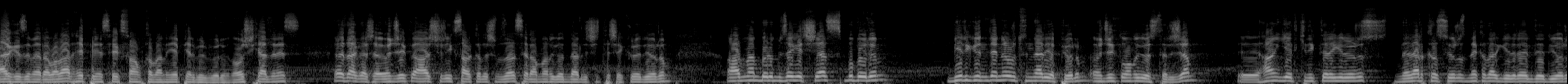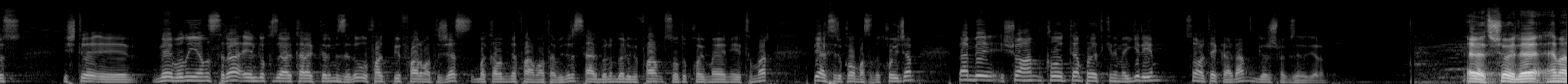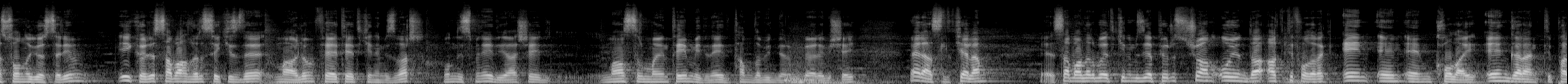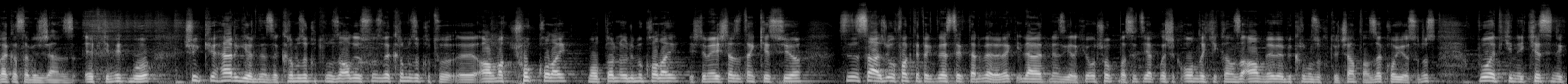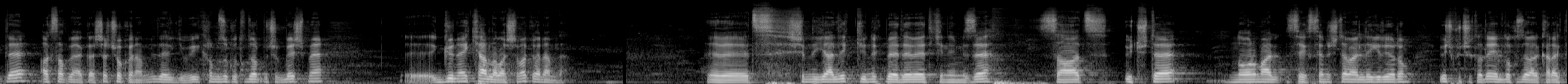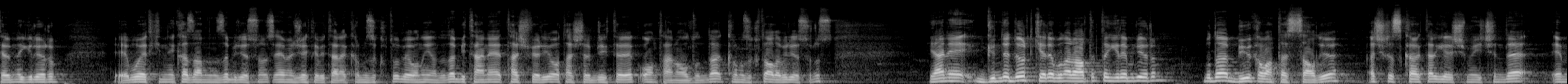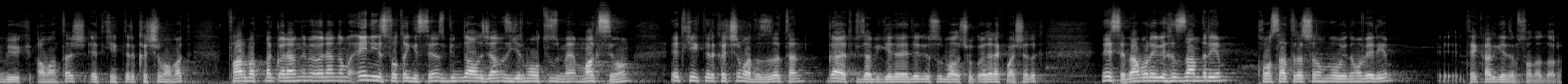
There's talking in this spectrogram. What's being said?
Herkese merhabalar. Hepiniz Hex Farm kanalının yepyeni bir bölümüne hoş geldiniz. Evet arkadaşlar öncelikle Arşur X arkadaşımıza selamları gönderdiği için teşekkür ediyorum. Ardından bölümümüze geçeceğiz. Bu bölüm bir günde ne rutinler yapıyorum. Öncelikle onu göstereceğim. Ee, hangi etkinliklere giriyoruz, neler kasıyoruz, ne kadar gelir elde ediyoruz. İşte e, ve bunun yanı sıra 59 ayar karakterimizle de ufak bir farm atacağız. Bakalım ne farm atabiliriz. Her bölüm böyle bir farm slotu koymaya niyetim var. Bir aksilik olmasa da koyacağım. Ben bir şu an Cloud Temple etkinliğime gireyim. Sonra tekrardan görüşmek üzere diyorum. Evet şöyle hemen sonunu göstereyim. İlk önce sabahları 8'de malum FT etkinliğimiz var. Bunun ismi neydi ya? Şey Monster Maintain miydi neydi tam da bilmiyorum böyle bir şey. Velhasıl kelam e, sabahları bu etkinliğimizi yapıyoruz. Şu an oyunda aktif olarak en en en kolay, en garanti para kasabileceğiniz etkinlik bu. Çünkü her girdiğinizde kırmızı kutunuzu alıyorsunuz ve kırmızı kutu e, almak çok kolay. Mobların ölümü kolay. İşte mage'ler zaten kesiyor. Sizin sadece ufak tefek destekler vererek ilerletmeniz gerekiyor. O çok basit. Yaklaşık 10 dakikanızı almıyor ve bir kırmızı kutuyu çantanıza koyuyorsunuz. Bu etkinliği kesinlikle aksatmayın arkadaşlar. Çok önemli. Dediğim gibi kırmızı kutu 4.5-5 mi? E, güne karla başlamak önemli. Evet, şimdi geldik günlük BDV etkinliğimize. Saat 3'te normal 83 levelde giriyorum. 3.30'da da 59 level karakterimle giriyorum. E, bu etkinliği kazandığınızda biliyorsunuz hem öncelikle bir tane kırmızı kutu ve onun yanında da bir tane taş veriyor. O taşları biriktirerek 10 tane olduğunda kırmızı kutu alabiliyorsunuz. Yani günde 4 kere buna rahatlıkla girebiliyorum. Bu da büyük avantaj sağlıyor. Açıkçası karakter gelişimi için de en büyük avantaj etkinlikleri kaçırmamak. Farm atmak önemli mi? Önemli ama en iyi slota gitseniz günde alacağınız 20-30 M maksimum. Etkinlikleri kaçırmadığınızda zaten gayet güzel bir gelir elde ediyorsunuz. Bu arada çok ölerek başladık. Neyse ben burayı bir hızlandırayım. Konsantrasyonumu oyunumu vereyim. Ee, tekrar gelirim sonuna doğru.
